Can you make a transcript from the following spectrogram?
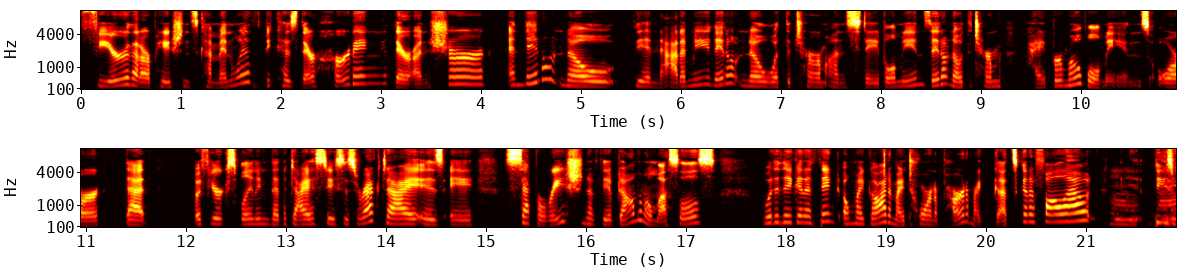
fear that our patients come in with because they're hurting, they're unsure, and they don't know the anatomy. They don't know what the term unstable means. They don't know what the term hypermobile means or that if you're explaining that the diastasis recti is a separation of the abdominal muscles, what are they going to think? Oh my God, am I torn apart? Are my guts going to fall out? Mm-hmm. These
